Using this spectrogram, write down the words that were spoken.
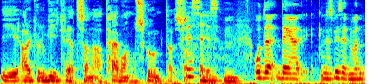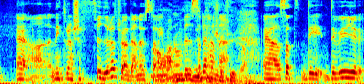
i arkeologikretsarna att här var något skumt alltså. Precis. Och det, det, nu ska vi se, det var eh, 1924 tror jag den utställningen Ja, var. De visade 1924. henne. Eh, så att det, det var ju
